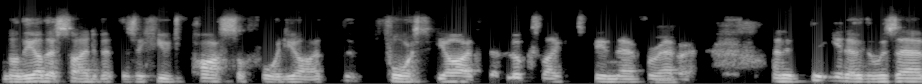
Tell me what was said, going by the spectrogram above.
and on the other side of it, there's a huge parcel force yard, force yard that looks like it's been there forever. And it, you know, there was a,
